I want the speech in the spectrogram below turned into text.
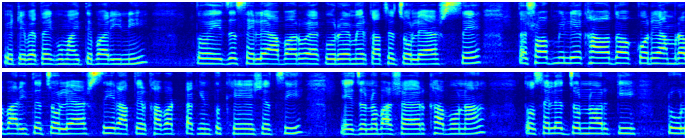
পেটে ব্যথায় ঘুমাইতে পারিনি। তো এই যে ছেলে আবারও অ্যাকোরিয়ামের কাছে চলে আসছে। তা সব মিলিয়ে খাওয়া দাওয়া করে আমরা বাড়িতে চলে আসছি। রাতের খাবারটা কিন্তু খেয়ে এসেছি। এই জন্য বাসায় আর খাব না। তো ছেলের জন্য আর কি টুল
